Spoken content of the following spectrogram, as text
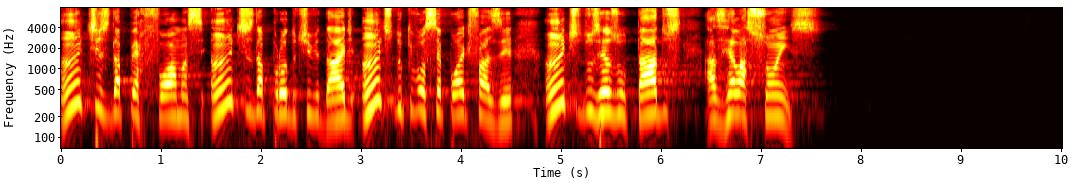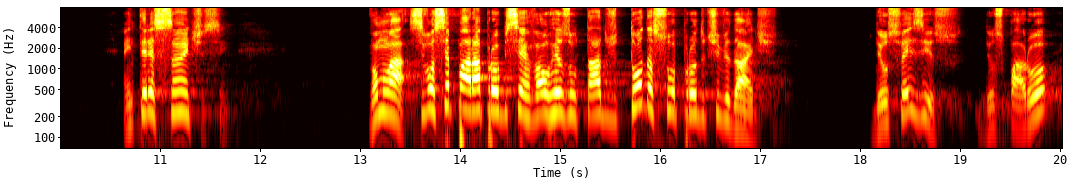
Antes da performance, antes da produtividade, antes do que você pode fazer, antes dos resultados, as relações. É interessante, sim. Vamos lá. Se você parar para observar o resultado de toda a sua produtividade, Deus fez isso. Deus parou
